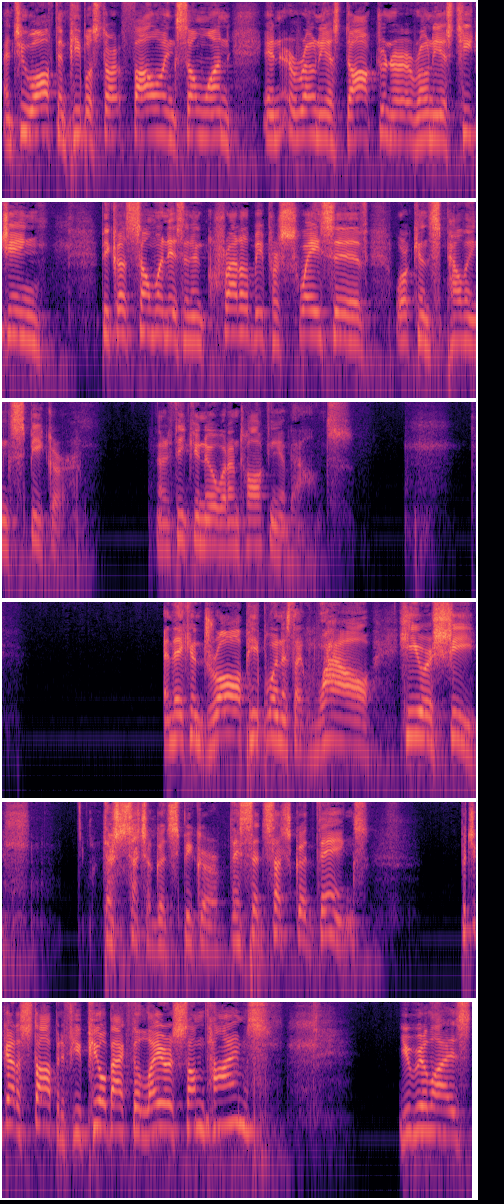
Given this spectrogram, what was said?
And too often people start following someone in erroneous doctrine or erroneous teaching because someone is an incredibly persuasive or compelling speaker. And I think you know what I'm talking about. And they can draw people in. It's like, wow, he or she, they're such a good speaker. They said such good things. But you got to stop. And if you peel back the layers sometimes, you realize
